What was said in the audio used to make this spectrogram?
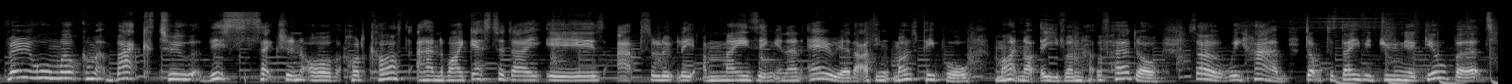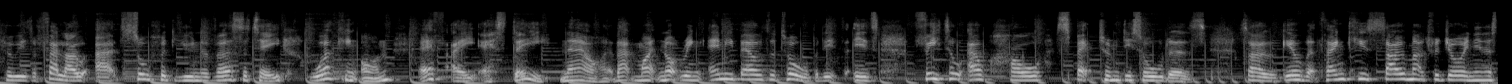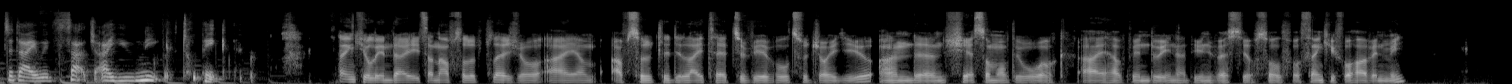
Very warm welcome back to this section of podcast. And my guest today is absolutely amazing in an area that I think most people might not even have heard of. So we have Dr. David Junior Gilbert, who is a fellow at Salford University working on FASD. Now, that might not ring any bells at all, but it is fetal alcohol spectrum disorders. So, Gilbert, thank you so much for joining us us today with such a unique topic. Thank you, Linda. It's an absolute pleasure. I am absolutely delighted to be able to join you and um, share some of the work I have been doing at the University of Salford. Thank you for having me.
